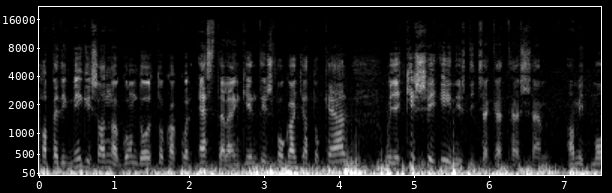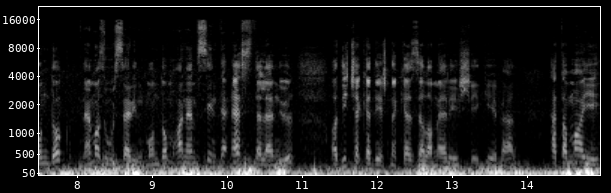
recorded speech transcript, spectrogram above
ha pedig mégis annak gondoltok, akkor esztelenként is fogadjatok el, hogy egy kissé én is dicsekedhessem. Amit mondok, nem az Úr szerint mondom, hanem szinte esztelenül a dicsekedésnek ezzel a merészségével. Hát a mai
